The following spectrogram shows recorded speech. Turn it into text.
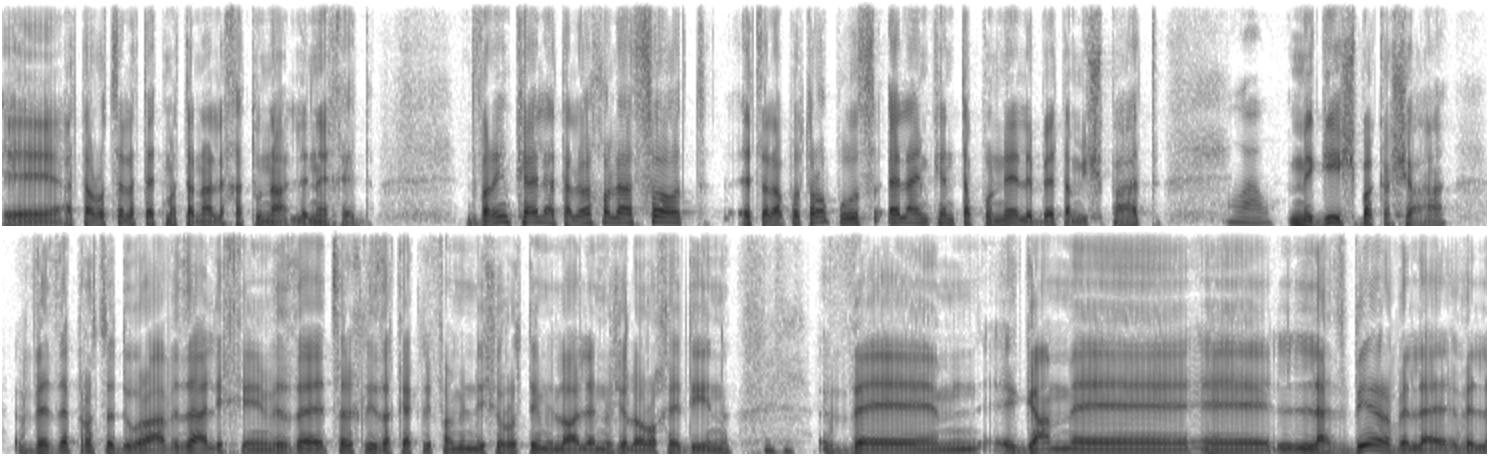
אה, אתה רוצה לתת מתנה לחתונה, לנכד. דברים כאלה אתה לא יכול לעשות אצל האפוטרופוס, אלא אם כן אתה פונה לבית המשפט, וואו. מגיש בקשה, וזה פרוצדורה, וזה הליכים, וזה צריך להיזקק לפעמים לשירותים, לא עלינו, של עורכי דין, וגם אה, אה, להסביר ול, ול,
